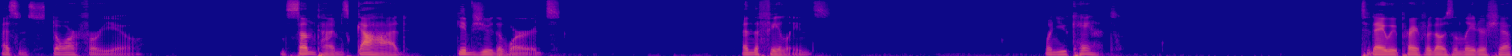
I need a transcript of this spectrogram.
has in store for you. And sometimes God gives you the words and the feelings when you can't. Today we pray for those in leadership.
